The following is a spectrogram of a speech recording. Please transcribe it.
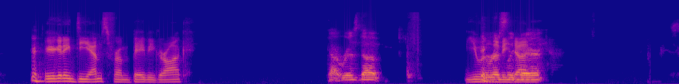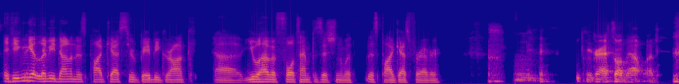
You're getting DMs from Baby Gronk. Got rizzed up. You and Livvy Grizzly Dunne. Bear. If you can get Livvy Dunne on this podcast through Baby Gronk, uh, you will have a full time position with this podcast forever. Mm. Congrats on that one.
